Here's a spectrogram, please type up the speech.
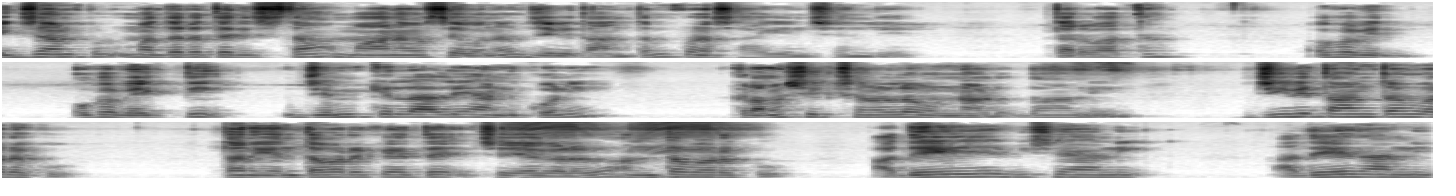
ఎగ్జాంపుల్ మదర్ తెరిస్తా మానవ సేవను జీవితాంతం కొనసాగించింది. తర్వాత ఒక వి ఒక వ్యక్తి జిమ్కి వెళ్ళాలి అనుకొని క్రమశిక్షణలో ఉన్నాడు. దాన్ని జీవితాంతం వరకు తను ఎంతవరకు అయితే చేయగలరో అంతవరకు అదే విషయాన్ని అదే దాన్ని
